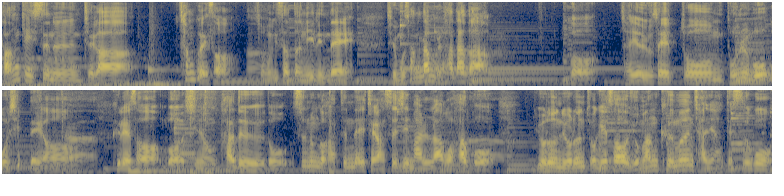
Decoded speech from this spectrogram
다음 케이스는 제가 창구에서 좀 있었던 일인데 재무 상담을 하다가 뭐 자기가 요새 좀 돈을 모으고 싶대요. 아. 그래서 뭐 신용카드도 쓰는 것 같은데 제가 쓰지 말라고 하고 요런 요런 쪽에서 요만큼은 자녀한테 쓰고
